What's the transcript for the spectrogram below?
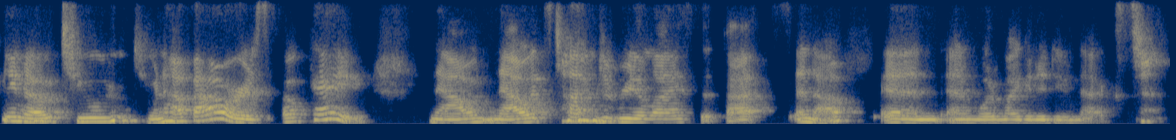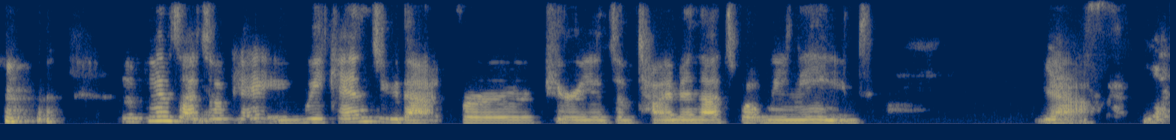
you know, two, two and a half hours. Okay. Now, now it's time to realize that that's enough. And, and what am I going to do next? sometimes that's okay. We can do that for periods of time, and that's what we need. Yeah. Yes. yes.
